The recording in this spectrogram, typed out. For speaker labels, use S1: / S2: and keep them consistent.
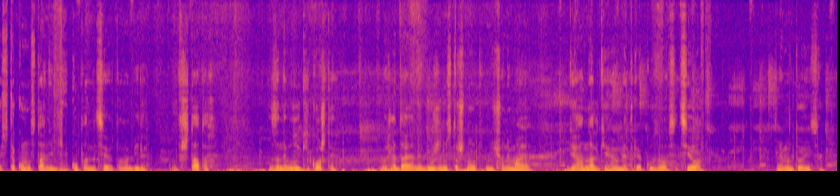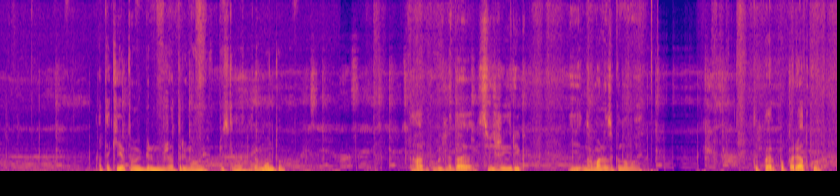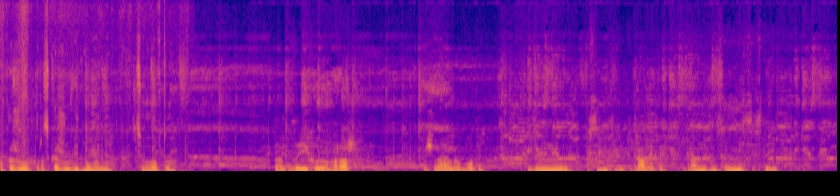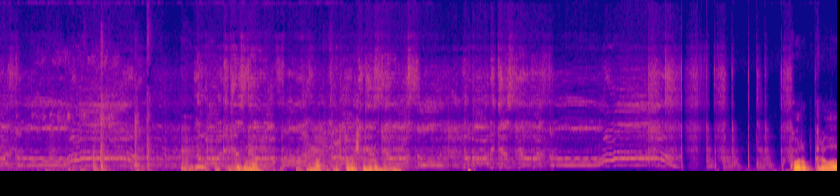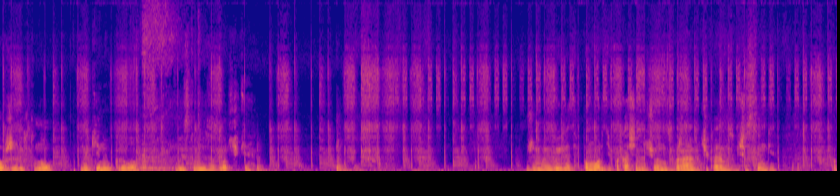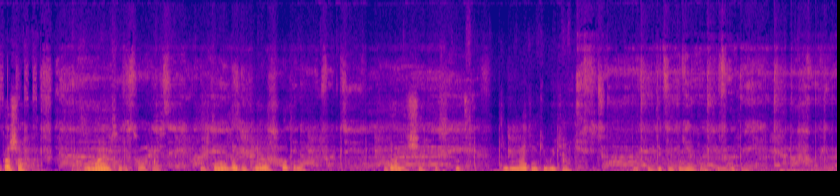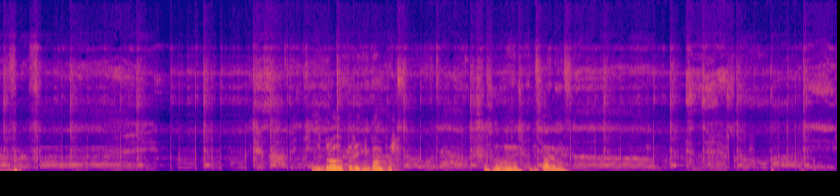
S1: Ось в такому стані був куплений цей автомобіль в Штатах за невеликі кошти. Виглядає не дуже, ну страшного тут нічого немає. Діагональки, геометрія кузова все ціла. Ремонтується. А такий автомобіль ми вже отримали після ремонту. Гарно виглядає, свіжий рік і нормально зекономили. Тепер по порядку покажу, розкажу відновлення цього авто. Так, заїхали в гараж, починаємо роботи. Замінили усилителі підрамника. Підрамник на своєму місці стоїть. Будемо займатися рихтовочними роботами. Короб крила вже рихтанув, накинув крило, виставив зазорчики. Вже має вигляд. По морді поки що нічого не збираємо, чекаємо запчастинки. Поки що займаємося рисовкою. Рихтанув заднє крило з которого. Далі ще ось тут три вмятинки витягнути. І тут декілька вмятин треба витягнути. Зібрали передній бампер з новими деталями.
